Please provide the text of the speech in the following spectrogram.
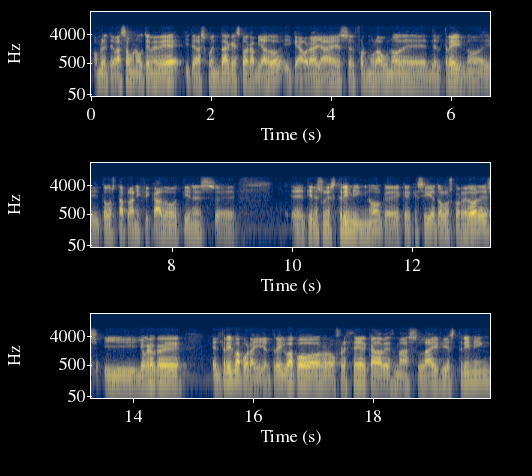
hombre, te vas a una UTMB y te das cuenta que esto ha cambiado y que ahora ya es el Fórmula 1 del trail, ¿no? Y todo está planificado, tienes... Eh, eh, tienes un streaming ¿no? que, que, que sigue todos los corredores y yo creo que el trail va por ahí, el trail va por ofrecer cada vez más live y streaming,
